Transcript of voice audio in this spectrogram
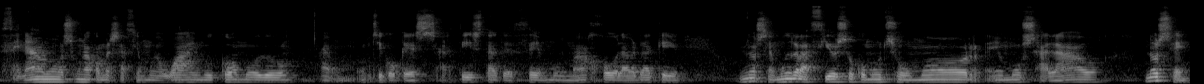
cenamos, una conversación muy guay, muy cómodo, un chico que es artista, etc., muy majo, la verdad que, no sé, muy gracioso, con mucho humor, eh, muy salado, no sé,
